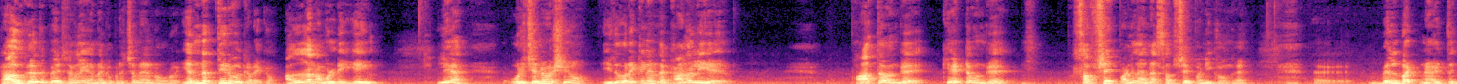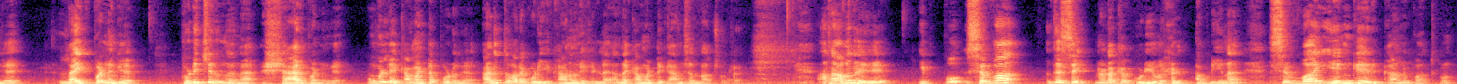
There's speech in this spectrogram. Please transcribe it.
ராகுகேது பயிற்சினால எனக்கு பிரச்சனை என்ன வரும்? என்ன தீர்வு கிடைக்கும்? அதுதான் நம்மளுடைய எய்ம் இல்லையா? ஒரு சின்ன விஷயம் இது வரைக்கும் இந்த காணொலியை பார்த்தவங்க கேட்டவங்க சப்ஸ்கிரைப் பண்ணலைன்னா சப்ஸ்கிரைப் பண்ணிக்கோங்க. பெல் பட்டனை அழுத்துங்க. லைக் பண்ணுங்கள் பிடிச்சிருந்ததுன்னா ஷேர் பண்ணுங்கள் உங்களுடைய கமெண்ட்டை போடுங்க. அடுத்து வரக்கூடிய காணொலிகளில் அந்த கமெண்ட்டுக்கு ஆன்சர் நான் சொல்கிறேன் அதாவது இப்போ செவ்வாய் திசை நடக்கக்கூடியவர்கள் அப்படின்னா செவ்வாய் எங்கே இருக்கான்னு பார்த்துக்கணும்.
